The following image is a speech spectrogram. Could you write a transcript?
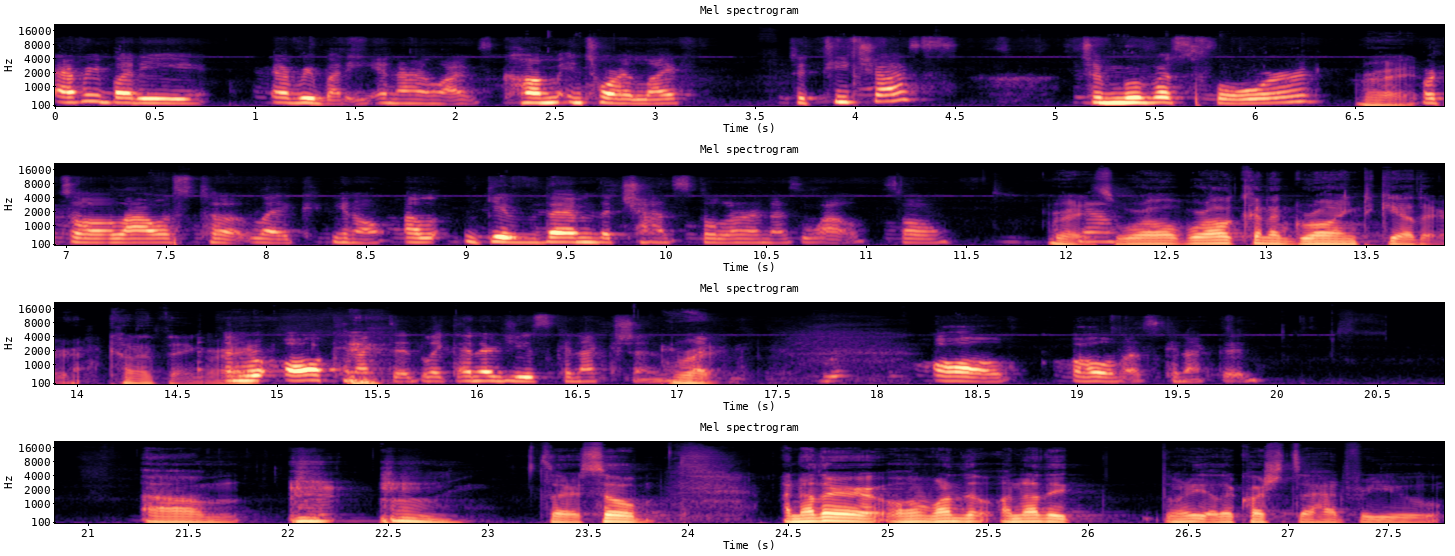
everybody, everybody in our lives come into our life to teach us, to move us forward, right. or to allow us to like, you know, give them the chance to learn as well. So Right. Yeah. So we're all we're all kind of growing together, kind of thing, right? and we're all connected. Like energy is connection. Right. we're all all of us connected. Um, sorry. So another one of the another one of the other questions I had for you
